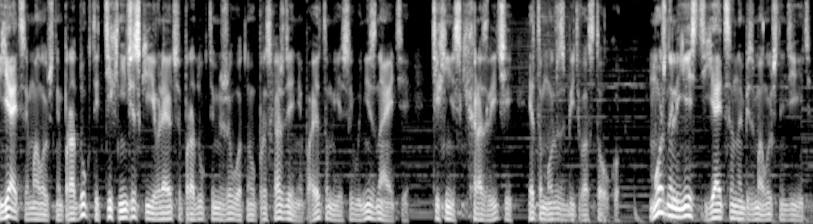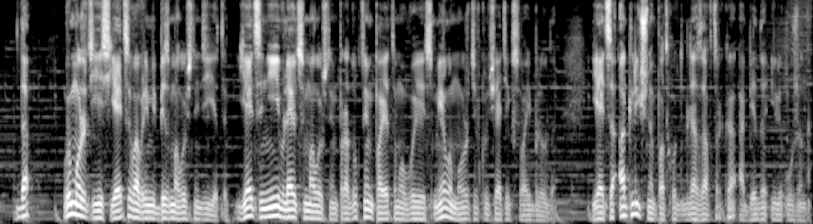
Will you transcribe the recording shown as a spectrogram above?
Яйца и молочные продукты технически являются продуктами животного происхождения, поэтому если вы не знаете технических различий, это может сбить вас с толку. Можно ли есть яйца на безмолочной диете? Да. Вы можете есть яйца во время безмолочной диеты. Яйца не являются молочными продуктами, поэтому вы смело можете включать их в свои блюда. Яйца отлично подходят для завтрака, обеда или ужина.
